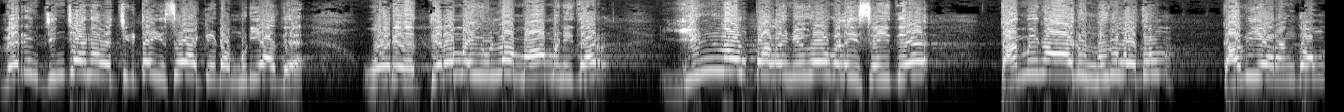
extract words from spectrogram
வெறும் ஜிஞ்சான வச்சுக்கிட்டா இசையாக்கிட முடியாது. ஒரு திறமையுள்ள மாமனிதர் இன்னும் பல நிகழ்வுகளை செய்து தமிழ்நாடு முழுவதும் கவியரங்கம்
